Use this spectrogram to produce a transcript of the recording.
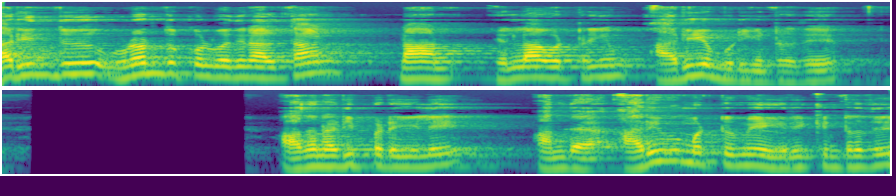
அறிந்து உணர்ந்து கொள்வதனால்தான் நான் எல்லாவற்றையும் அறிய முடிகின்றது. அதன் அடிப்படையிலே அந்த அறிவு மட்டுமே இருக்கின்றது.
